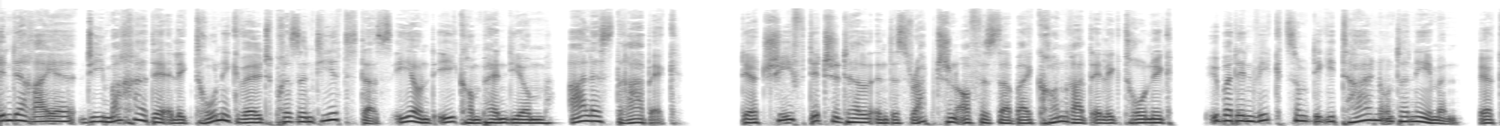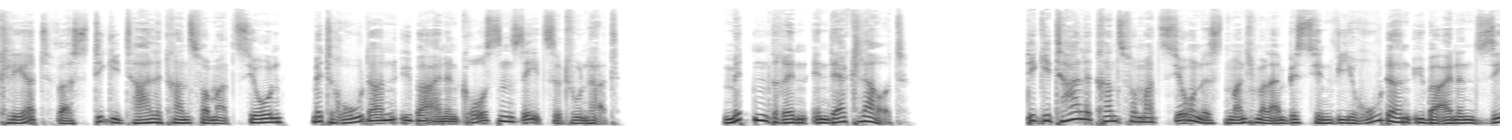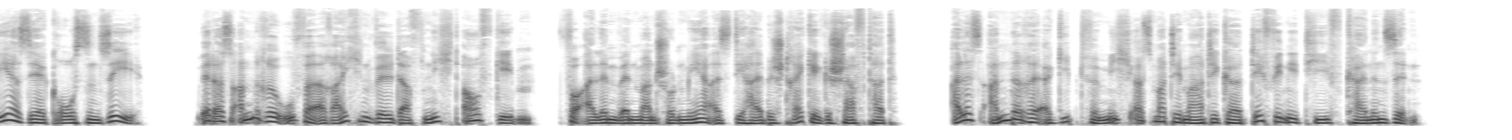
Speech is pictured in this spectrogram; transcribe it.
In der Reihe Die Macher der Elektronikwelt präsentiert das E&E Kompendium Ales Drabeck, der Chief Digital and Disruption Officer bei Konrad Elektronik, über den Weg zum digitalen Unternehmen, erklärt, was digitale Transformation mit Rudern über einen großen See zu tun hat. Mittendrin in der Cloud. Digitale Transformation ist manchmal ein bisschen wie Rudern über einen sehr, sehr großen See. Wer das andere Ufer erreichen will, darf nicht aufgeben vor allem wenn man schon mehr als die halbe Strecke geschafft hat. Alles andere ergibt für mich als Mathematiker definitiv keinen Sinn.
